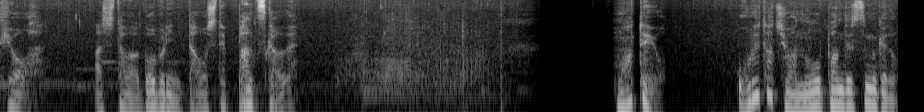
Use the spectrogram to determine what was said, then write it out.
標明日はゴブリン倒してパン使う待てよ俺たちはノーパンで済むけど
